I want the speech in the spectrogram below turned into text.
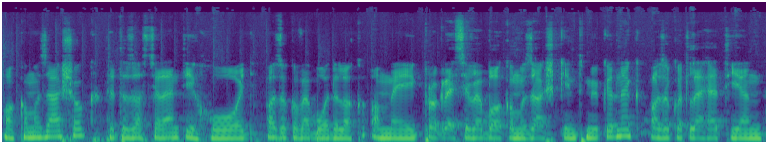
alkalmazások. Tehát ez azt jelenti, hogy azok a weboldalak, amelyik progresszív web alkalmazásként működnek, azokat lehet ilyen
